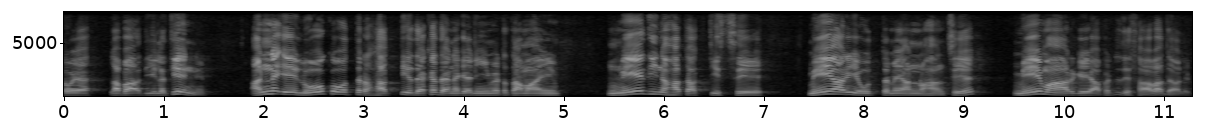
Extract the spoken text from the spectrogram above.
ඔය ලබා දීලා තියෙන්නේ. අන්න ඒ ලෝකෝත්තර සත්‍ය දැක දැන ගැනීමට තමයි මේ දින හතක් තිස්සේ මේ අරිය උත්තමයන් වහන්සේ මේ මාර්ගය අපට දෙසා වදාළේ.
